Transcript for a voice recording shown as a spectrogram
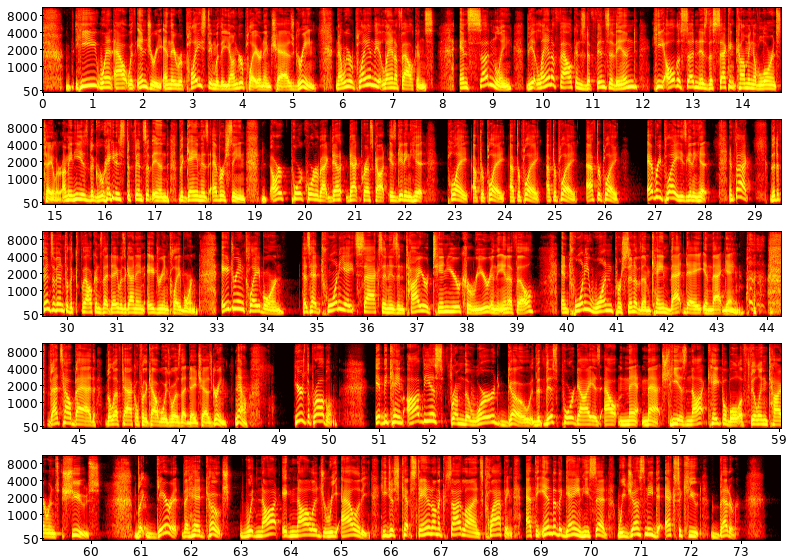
he went out with injury and they replaced him with a younger player named Chaz Green. Now, we were playing the Atlanta Falcons And suddenly, the Atlanta Falcons defensive end, he all of a sudden is the second coming of Lawrence Taylor. I mean, he is the greatest defensive end the game has ever seen. Our poor quarterback, Dak Prescott, is getting hit play after play after play after play after play. Every play, he's getting hit. In fact, the defensive end for the Falcons that day was a guy named Adrian Clayborn. Adrian Clayborn has had 28 sacks in his entire 10 year career in the NFL, and 21% of them came that day in that game. That's how bad the left tackle for the Cowboys was that day, Chaz Green. Now, here's the problem. It became obvious from the word go that this poor guy is outmatched. He is not capable of filling Tyron's shoes. But Garrett, the head coach, would not acknowledge reality. He just kept standing on the sidelines clapping. At the end of the game, he said, We just need to execute better.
